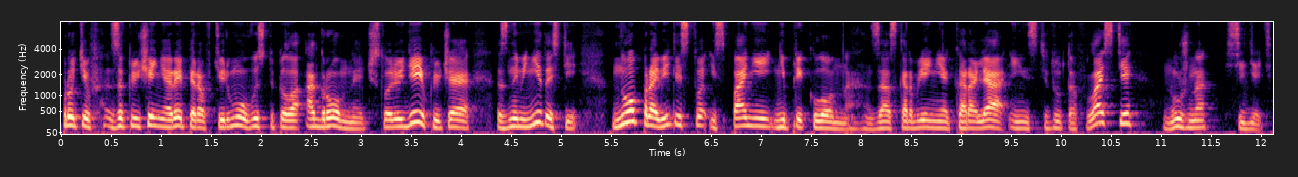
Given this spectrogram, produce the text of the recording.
Против заключения рэпера в тюрьму выступило огромное число людей, включая знаменитостей, но правительство Испании непреклонно. За оскорбление короля и институтов власти нужно сидеть.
